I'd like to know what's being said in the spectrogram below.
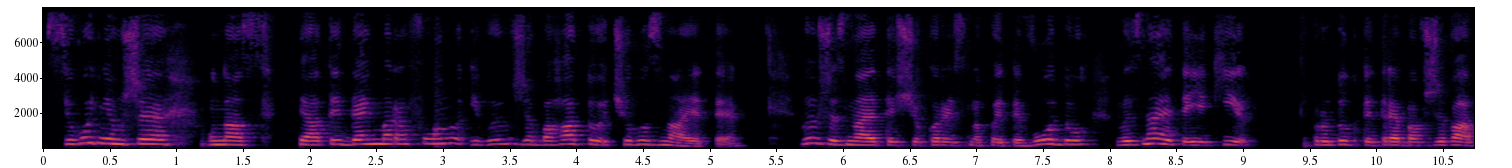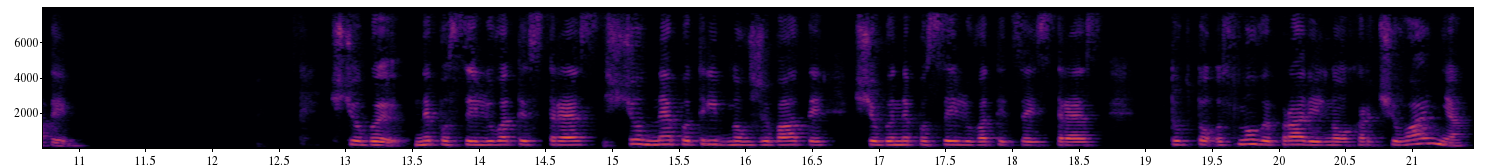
Сьогодні вже у нас п'ятий день марафону, і ви вже багато чого знаєте. Ви вже знаєте, що корисно пити воду, ви знаєте, які продукти треба вживати, щоб не посилювати стрес, що не потрібно вживати, щоб не посилювати цей стрес. Тобто основи правильного харчування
